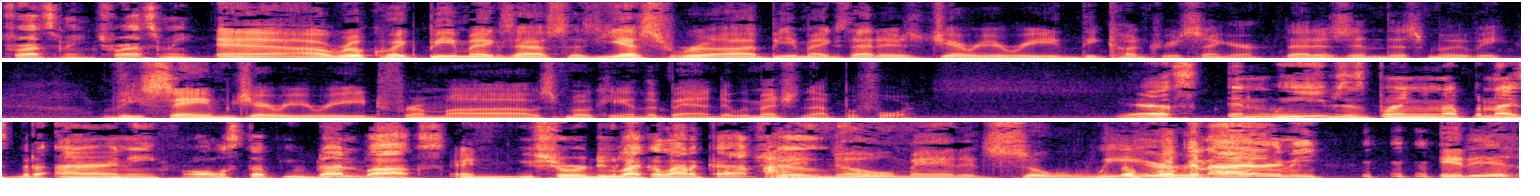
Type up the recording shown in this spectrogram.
Trust me, trust me. Uh, real quick, B Megs asks says, "Yes, uh, B Megs, that is Jerry Reed, the country singer that is in this movie, the same Jerry Reed from uh, Smokey and the Bandit. We mentioned that before. Yes, and Weaves is bringing up a nice bit of irony for all the stuff you've done, Box. And you sure do like a lot of cop shows. I know, man. It's so The weird. fucking irony. it is.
